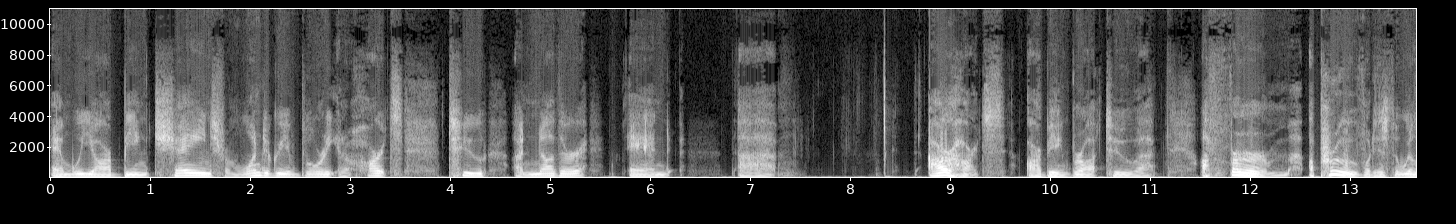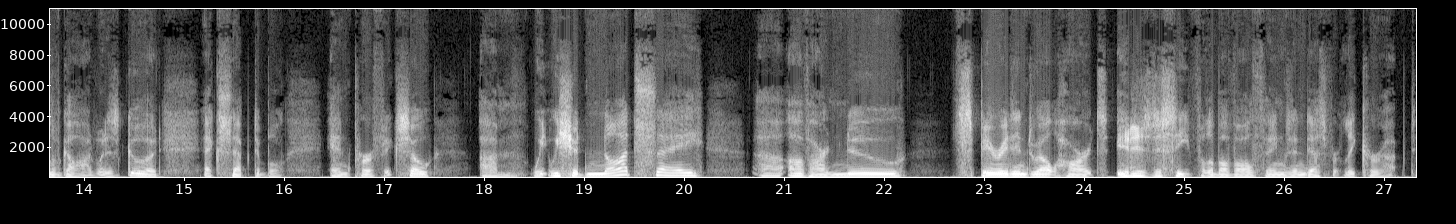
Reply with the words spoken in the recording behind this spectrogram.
And we are being changed from one degree of glory in our hearts to another. And uh, our hearts are being brought to uh, affirm, approve what is the will of God, what is good, acceptable, and perfect. So um, we, we should not say uh, of our new spirit indwelt hearts, it is deceitful above all things and desperately corrupt.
